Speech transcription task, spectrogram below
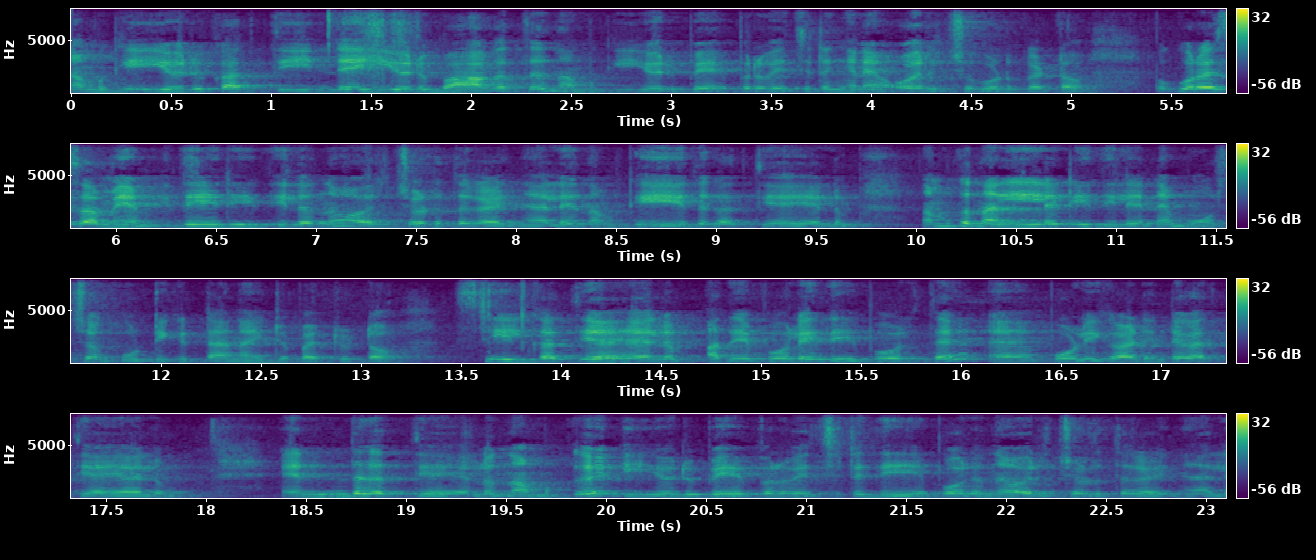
നമുക്ക് ഈ ഒരു കത്തീന്റെ ഈ ഒരു ഭാഗത്ത് നമുക്ക് ഈ ഒരു പേപ്പർ വെച്ചിട്ട് ഇങ്ങനെ ഉരച്ചു കൊടുക്കാം കേട്ടോ. അപ്പോൾ കുറേ സമയം ഇതേ രീതിയിലൊന്ന് ഉരച്ചെടുത്ത് കഴിഞ്ഞാൽ നമുക്ക് ഏത് കത്തിയായാലും നമുക്ക് നല്ല രീതിയിൽ തന്നെ മൂർച്ചം കൂട്ടി കിട്ടാനായിട്ട് പറ്റും കേട്ടോ. സ്റ്റീൽ കത്തി ആയാലും അതേപോലെ ഇതേപോലത്തെ പോളിഗാർഡിന്റെ കത്തിയായാലും എന്ത് കത്തിയായാലും നമുക്ക് ഈ ഒരു പേപ്പർ വെച്ചിട്ട് ഇതേപോലെ ഒന്ന് ഒരച്ചെടുത്ത് കഴിഞ്ഞാൽ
